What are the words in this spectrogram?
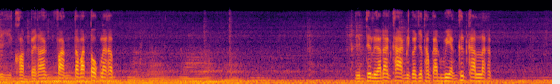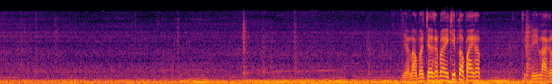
ดีคอนไปทางฝั่งตะวันตกแล้วครับ ดินที่เหลือด้านข้างนี่ก็จะทำการเวียงขึ้นคันแล้วครับ เดี๋ยว เรามาเจอกันใหม่คลิปต่อไปครับ คลิปนี้ลากัน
